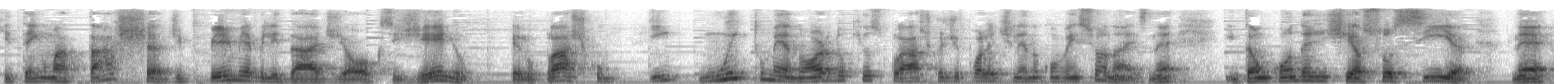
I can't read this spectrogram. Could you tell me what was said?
que tem uma taxa de permeabilidade ao oxigênio pelo plástico muito menor do que os plásticos de polietileno convencionais, né? Então, quando a gente associa, né,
